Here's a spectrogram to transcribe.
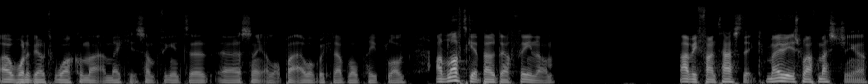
I want to be able to work on that and make it something into uh, something a lot better where we could have more people on. I'd love to get Belle Delphine on. That'd be fantastic. Maybe it's worth messaging her.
